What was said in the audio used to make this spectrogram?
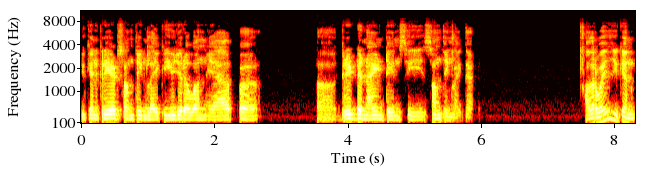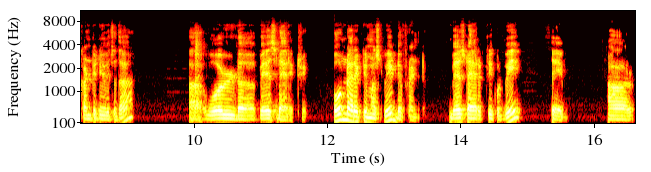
you can create something like U01 app uh, uh, grid 19c, something like that. Otherwise, you can continue with the uh, old uh, base directory. Home directory must be different. Base directory could be same or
